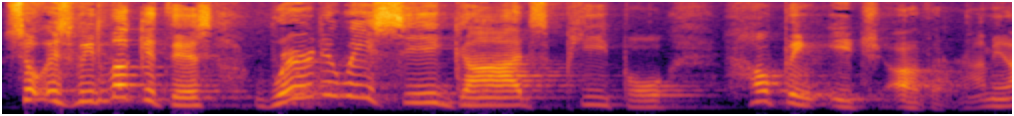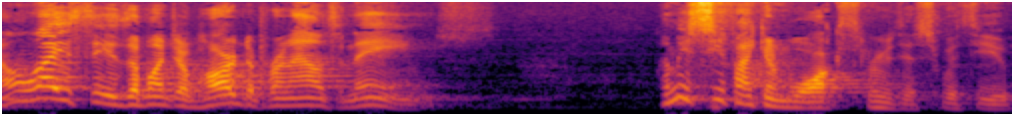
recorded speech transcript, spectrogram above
So, as we look at this, where do we see God's people helping each other? I mean, all I see is a bunch of hard to pronounce names. Let me see if I can walk through this with you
